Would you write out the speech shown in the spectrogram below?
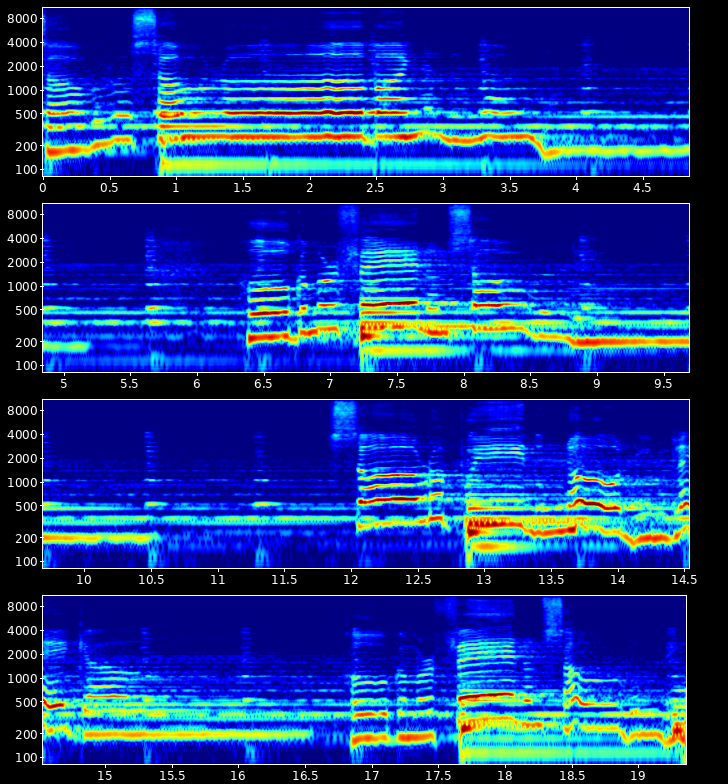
Sorrow, sorrow, banging the moaning. Hogamur fain and sorrowing. Sorrow bwyd yn o'n i'n legal. Hogamur fain and sorrowing.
